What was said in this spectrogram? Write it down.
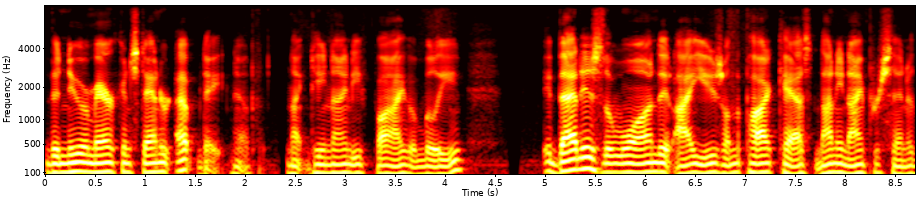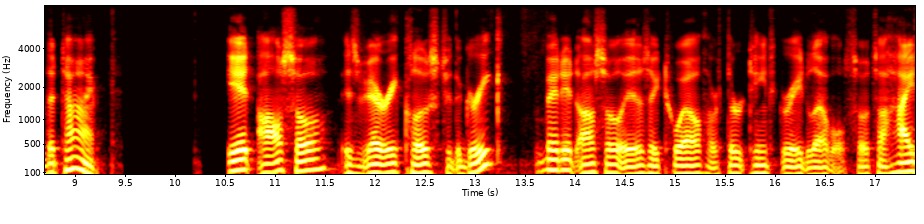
the New American Standard Update, now 1995, I believe that is the one that I use on the podcast 99% of the time. It also is very close to the Greek, but it also is a 12th or 13th grade level. So it's a high,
